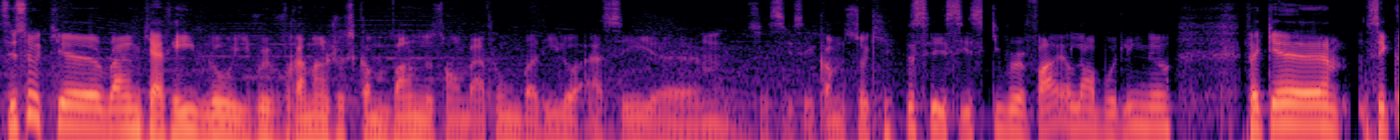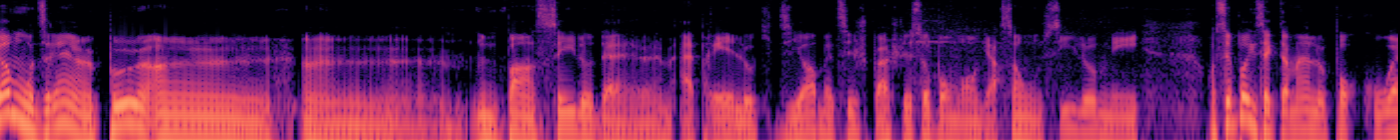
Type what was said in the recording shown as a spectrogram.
C'est sûr que Ryan qui arrive, là, il veut vraiment juste comme vendre son bathroom body là, assez. euh, c'est- comme ça qu'il c'est ce qu'il veut faire là, en bout de ligne. Là. Fait que c'est comme on dirait un peu un, un- une pensée là, après là, qui dit Ah ben tu sais, je peux acheter ça pour mon garçon aussi, là, mais on sait pas exactement là, pourquoi.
